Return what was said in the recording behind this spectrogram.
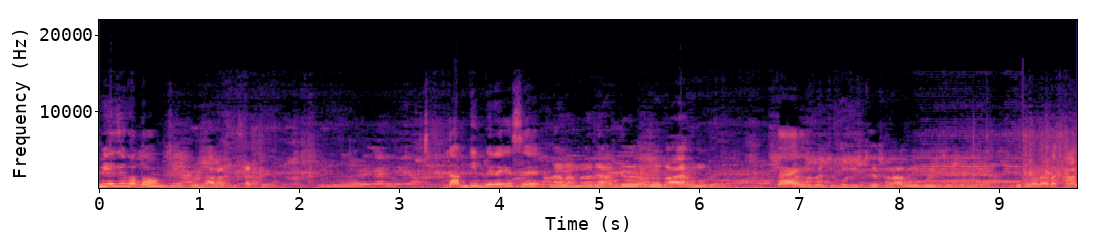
পেঁয়াজে কত? দাম কি বেড়ে গেছে? না না না এখনও তাই। আগে বেশি পুলিশ স্টেশন এখনও পুলিশ স্টেশন। একটা খান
